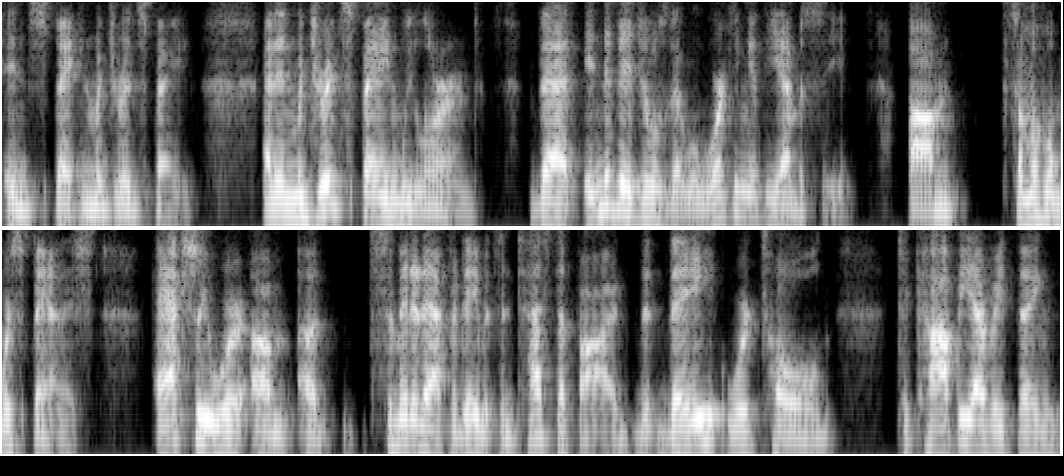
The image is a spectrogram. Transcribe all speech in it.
in Spain, in Madrid, Spain and in Madrid, Spain, we learned that individuals that were working at the embassy, um, some of whom were Spanish, actually were um, uh, submitted affidavits and testified that they were told to copy everything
